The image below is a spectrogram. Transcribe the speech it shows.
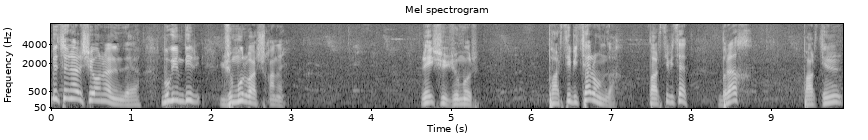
Bütün her şey onun elinde ya. Bugün bir cumhurbaşkanı reisi cumhur parti biter onda. Parti biter. Bırak partinin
